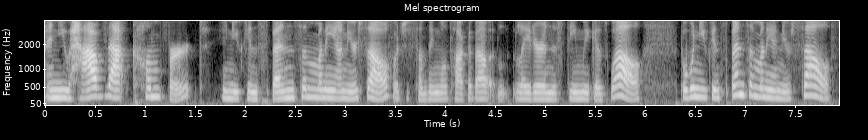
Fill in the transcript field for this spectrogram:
and you have that comfort and you can spend some money on yourself, which is something we'll talk about later in this theme week as well. But when you can spend some money on yourself,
